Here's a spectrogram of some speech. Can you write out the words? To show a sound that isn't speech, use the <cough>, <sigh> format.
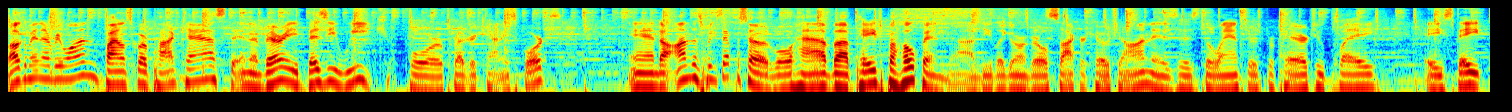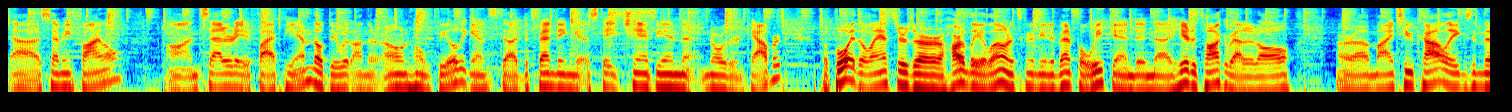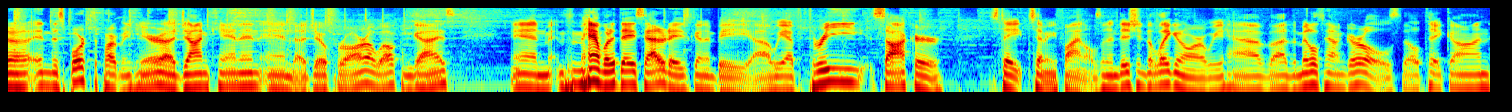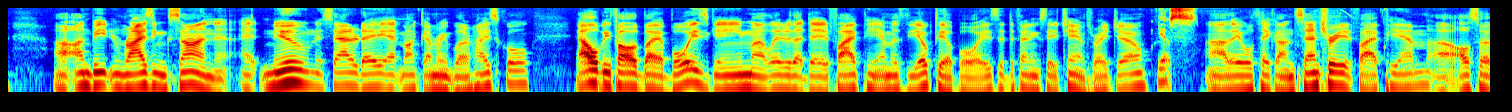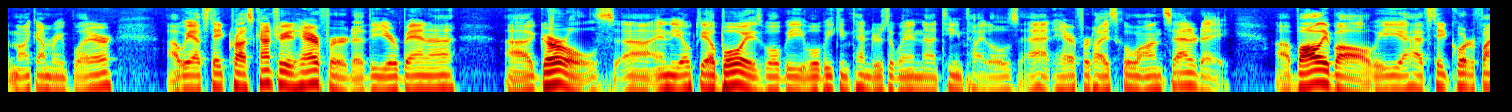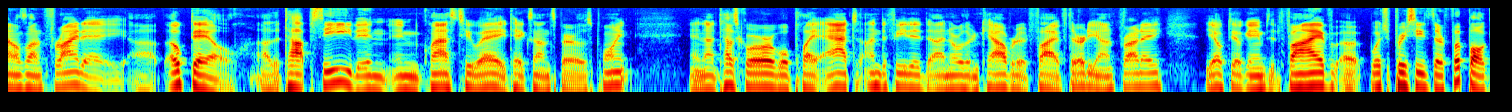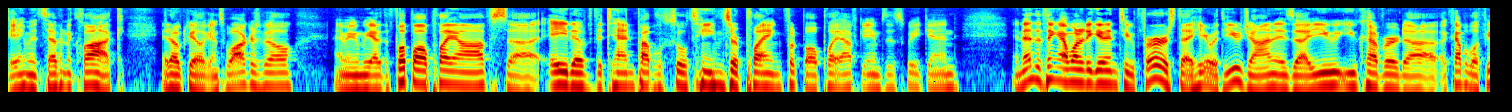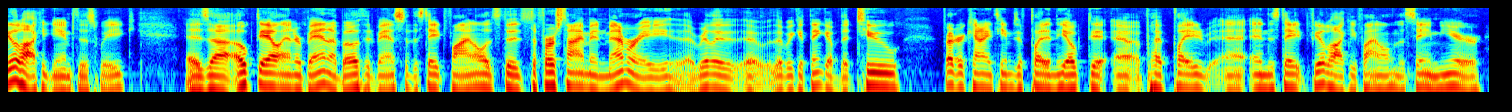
Welcome in, everyone. Final Score podcast in a very busy week for Frederick County sports. And uh, on this week's episode, we'll have uh, Paige Pohopin, uh, the Linganore girls soccer coach, on as, as the Lancers prepare to play a state uh, semifinal on Saturday at 5 p.m. They'll do it on their own home field against uh, defending state champion Northern Calvert. But boy, the Lancers are hardly alone. It's going to be an eventful weekend, and uh, here to talk about it all are uh, my two colleagues in the in the sports department here, uh, John Cannon and uh, Joe Ferraro. Welcome, guys. And <laughs> man, what a day Saturday is going to be. Uh, we have three soccer state semifinals. In addition to Linganore, we have uh, the Middletown girls. They'll take on uh, unbeaten Rising Sun at noon Saturday at Montgomery Blair High School. That will be followed by a boys game uh, later that day at 5 p.m. as the Oakdale boys, the defending state champs, right, Joe? Yes. Uh, they will take on Century at 5 p.m. Uh, also at Montgomery Blair. Uh, we have state cross country at Hereford. Uh, the Urbana uh, girls and the Oakdale boys will be will be contenders to win team titles at Hereford High School on Saturday. Uh, volleyball, we have state quarterfinals on Friday. Uh, Oakdale, uh, the top seed in, in Class 2A, takes on Sparrows Point. And uh, Tuscarora will play at undefeated uh, Northern Calvert at 5.30 on Friday. The Oakdale game's at 5, uh, which precedes their football game at 7 o'clock at Oakdale against Walkersville. I mean, we have the football playoffs. eight of the 10 public school <laughs> teams are playing football playoff games this weekend. And then the thing I wanted to get into first uh, here with you, John, is uh, you you covered uh, a couple of field hockey games this week. As uh, Oakdale and Urbana both advanced to the state final, it's the, it's the first time in memory, uh, really, uh, that we could think of that two Frederick County teams have played in the Oakdale have played in the state field hockey final in the same year.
